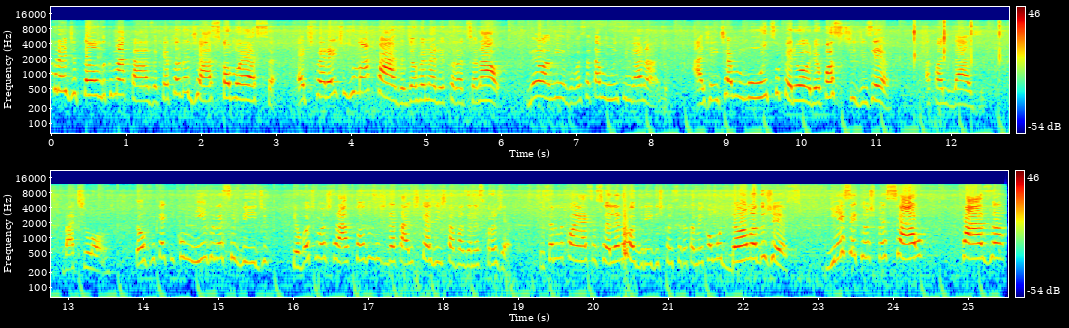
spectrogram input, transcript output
acreditando que uma casa que é toda de aço como essa é diferente de uma casa de alvenaria tradicional, meu amigo, você está muito enganado. A gente é muito superior e eu posso te dizer, a qualidade bate longe. Então fica aqui comigo nesse vídeo que eu vou te mostrar todos os detalhes que a gente está fazendo nesse projeto. Se você não me conhece, eu sou Helena Rodrigues, conhecida também como Dama do Gesso. E esse aqui é um especial Casa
